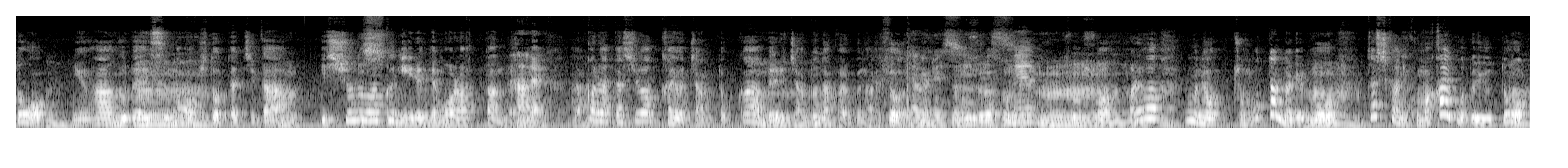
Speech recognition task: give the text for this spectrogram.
とうん。ニューハーフベースの人たちがうん一緒の枠に入れてもらったんだよね、はいだから私はかよちゃんとかベルちゃんと仲良くなれそうだね。嬉しいそりゃそうだね、そう。そうあれはでもねちょ思ったんだけど、うん。確かに細かいこと言うと、うん。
